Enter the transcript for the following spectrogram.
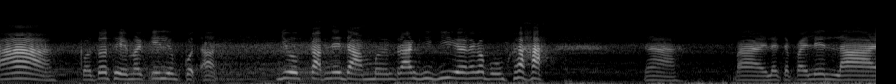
อ่าขอโทษทีเมื่อกี้ลืมกดอัดอยู่กับในด่านเมืองร้านเฮียนะครับผมอ่าไปเราจะไปเล่นลาย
